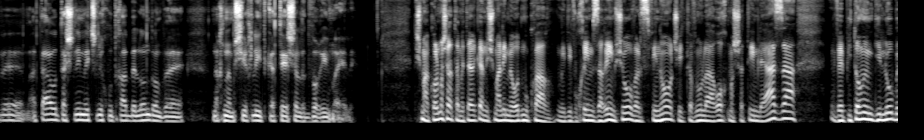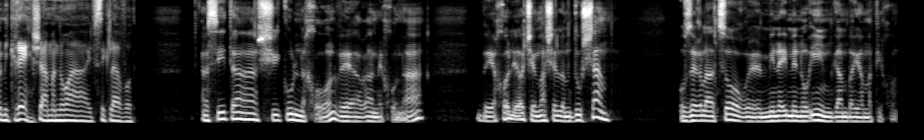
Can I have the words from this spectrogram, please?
ואתה עוד תשלים את שליחותך בלונדון, ואנחנו נמשיך להתכתש על הדברים האלה. תשמע, כל מה שאתה מתאר כאן נשמע לי מאוד מוכר, מדיווחים זרים, שוב, על ספינות שהתכוונו לערוך משטים לעזה, ופתאום הם גילו במקרה שהמנוע הפסיק לעבוד. עשית שיקול נכון והערה נכונה, ויכול להיות שמה שלמדו שם עוזר לעצור אה, מיני מנועים גם בים התיכון.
